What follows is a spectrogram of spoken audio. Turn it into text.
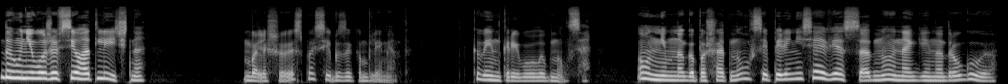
Да у него же все отлично". Большое спасибо за комплимент. Квин криво улыбнулся. Он немного пошатнулся, перенеся вес с одной ноги на другую.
